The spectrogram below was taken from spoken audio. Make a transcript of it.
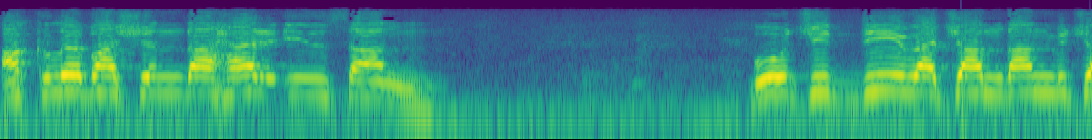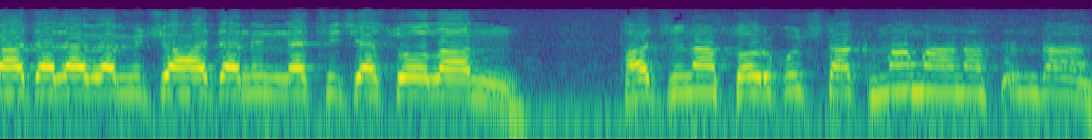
Aklı başında her insan bu ciddi ve candan mücadele ve mücadelenin neticesi olan tacına sorguç takma manasında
